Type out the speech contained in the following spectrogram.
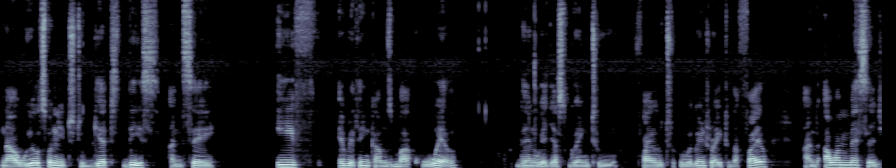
Now we also need to get this and say if everything comes back well, then we're just going to file to, we're going to write to the file and our message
